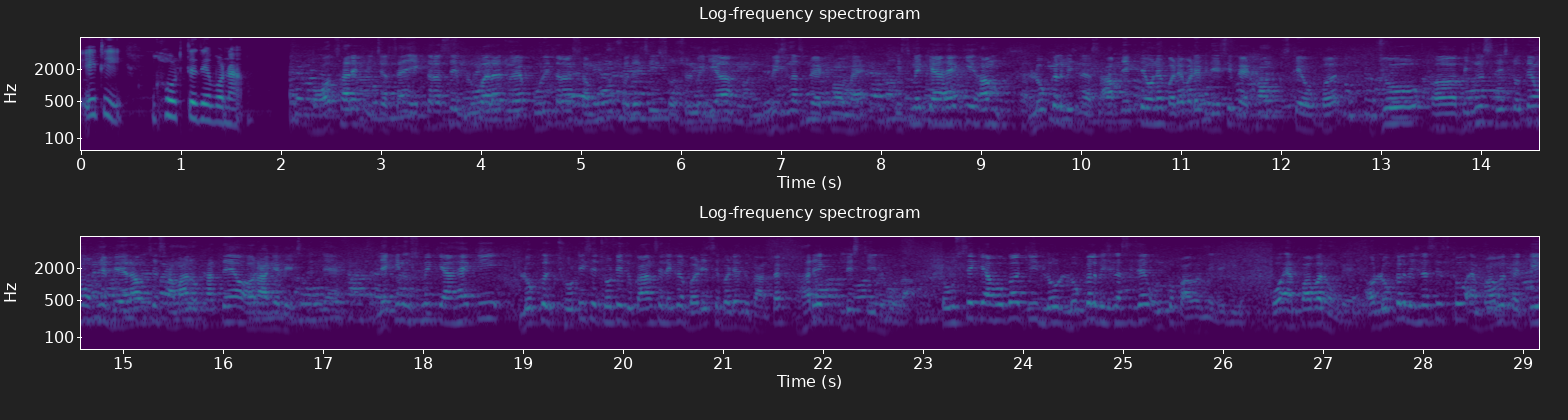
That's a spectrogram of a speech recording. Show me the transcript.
এটি ঘটতে দেব না। बहुत सारे फीचर्स हैं। एक तरह से ब्लू वाला जो है पूरी तरह संपूर्ण स्वदेशी सोशल मीडिया बिज़नेस प्लेटफॉर्म है। इसमें क्या है कि हम लोकल बिज़नेस आप देखते होंगे बड़े बड़े विदेशी प्लेटफॉर्म्स के ऊपर जो बिज़नेस लिस्ट होते हैं वो अपने वेयर हाउस से सामान उठाते हैं और आगे बेच देते हैं। लेकिन उसमें क्या है कि लोकल छोटी से छोटी दुकान से लेकर बड़ी से बड़ी दुकान तक हर एक लिस्टेड होगा। तो उससे क्या होगा कि लो, लोकल बिजनेसेस है उनको पावर मिलेगी। वो एम्पावर होंगे। और लोकल बिजनेसेस को एम्पावर करके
